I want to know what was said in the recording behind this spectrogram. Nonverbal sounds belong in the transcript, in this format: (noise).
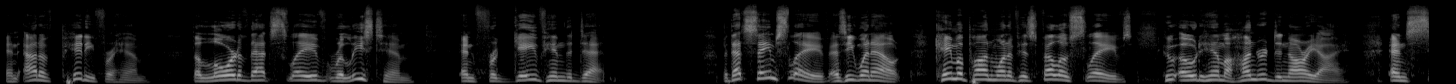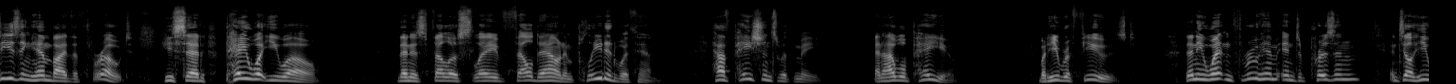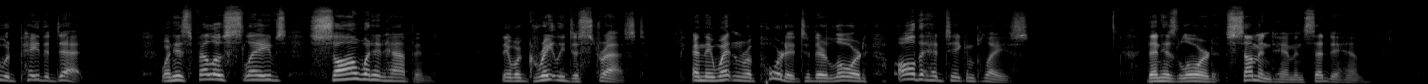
And out of pity for him, the Lord of that slave released him and forgave him the debt. But that same slave, as he went out, came upon one of his fellow slaves who owed him a hundred denarii and seizing him by the throat, he said, Pay what you owe. Then his fellow slave fell down and pleaded with him, Have patience with me, and I will pay you. But he refused. Then he went and threw him into prison until he would pay the debt. When his fellow slaves saw what had happened, they were greatly distressed, and they went and reported to their Lord all that had taken place. Then his Lord summoned him and said to him,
